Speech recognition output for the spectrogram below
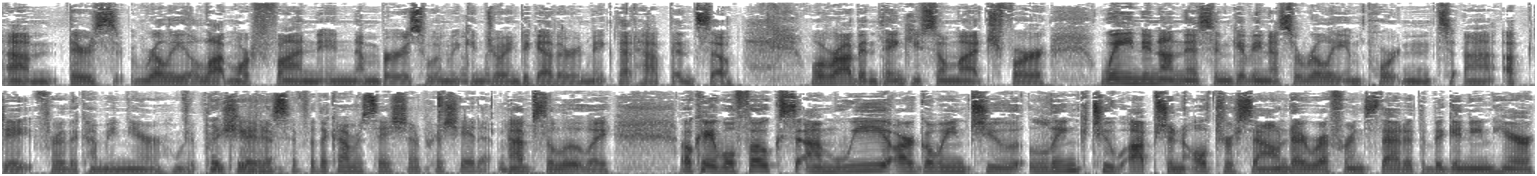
Um, there's really a lot more fun in numbers when we can join together and make that happen. So, well, Robyn, thank you so much for weighing in on this and giving us a really important uh, update for the coming year. We appreciate thank you, it. Lisa, for the conversation. I appreciate it. Absolutely. Okay, well, folks, um, we are going to link to Option Ultrasound. I referenced that at the beginning here.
